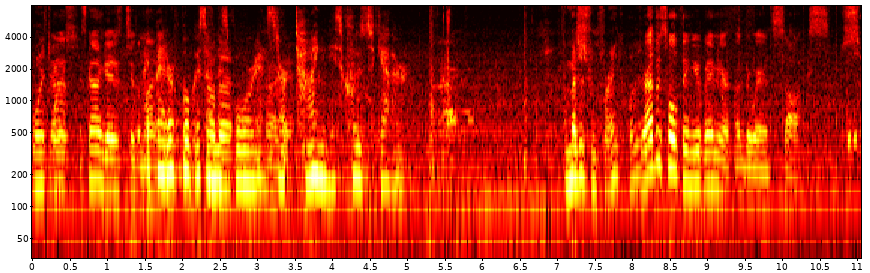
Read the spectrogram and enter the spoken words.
Point it gonna, towards. it's gonna get us to the I better focus Oh, on this that- board and start okay. tying these clues together. A message from Frank? What? Throughout this whole thing, you've been in your underwear and socks. So?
